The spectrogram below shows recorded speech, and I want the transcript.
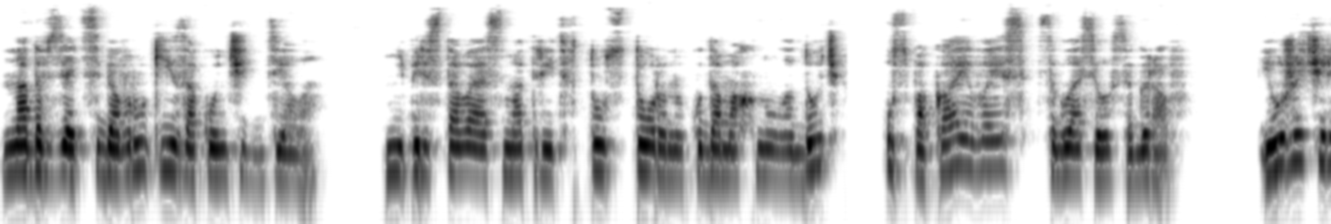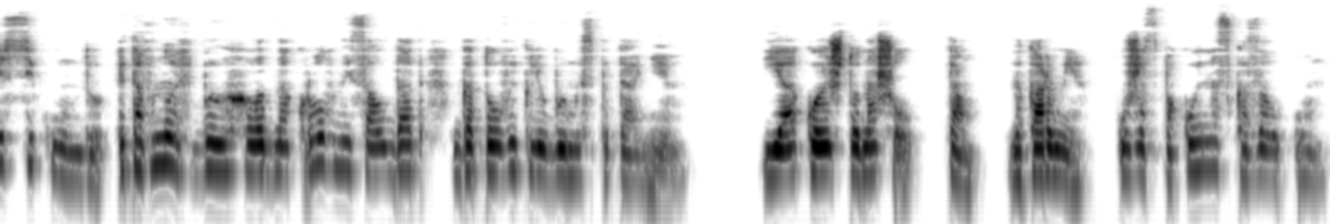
Надо взять себя в руки и закончить дело. Не переставая смотреть в ту сторону, куда махнула дочь, успокаиваясь, согласился граф. И уже через секунду это вновь был хладнокровный солдат, готовый к любым испытаниям. Я кое-что нашел там, на корме, — уже спокойно сказал он.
